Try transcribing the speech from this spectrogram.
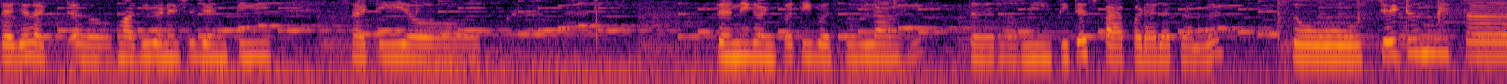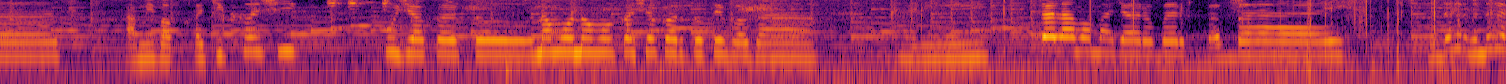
त्याच्यासाठी मागी गणेश जयंतीसाठी त्यांनी गणपती बसवला आहे. तर आम्ही तिथेच पाय पडायला चाललो आहे सो स्टेटून विथ आम्ही बाप्पाची कशी पूजा करतो नमो नमो कशा करतो ते बघा. आणि चला मग माझ्याबरोबर बाय बंद कर बंद कर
